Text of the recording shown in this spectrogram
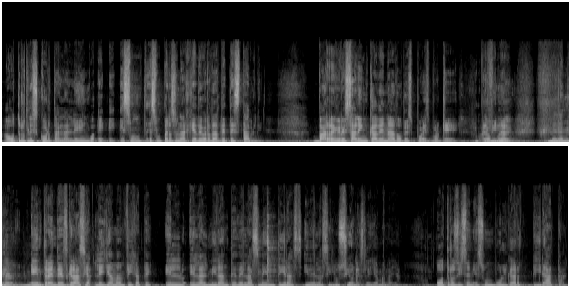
A otros les corta la lengua. E- e- Es un, es un personaje de verdad detestable. Va a regresar encadenado después porque al final entra en desgracia. Le llaman, fíjate, el, el almirante de las mentiras y de las ilusiones, le llaman allá. Otros dicen es un vulgar pirata.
